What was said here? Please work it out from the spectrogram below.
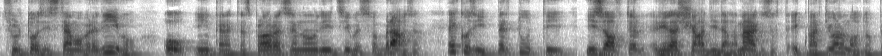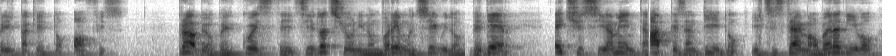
sul tuo sistema operativo o Internet Explorer se non utilizzi questo browser e così per tutti i software rilasciati dalla Microsoft e in particolar modo per il pacchetto Office. Proprio per queste situazioni non vorremmo in seguito vedere eccessivamente appesantito il sistema operativo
